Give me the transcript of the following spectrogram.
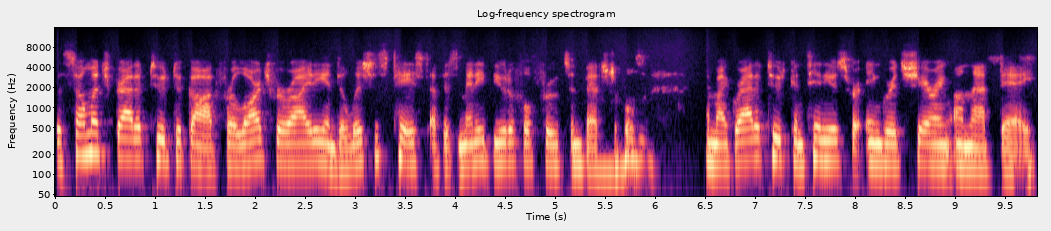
with so much gratitude to God for a large variety and delicious taste of His many beautiful fruits and vegetables. Mm-hmm. And my gratitude continues for Ingrid's sharing on that day.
